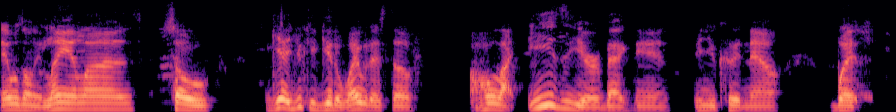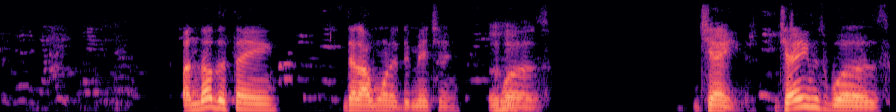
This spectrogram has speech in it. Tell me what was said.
It was only landlines. So yeah, you could get away with that stuff a whole lot easier back then than you could now. But another thing that I wanted to mention mm-hmm. was James. James was,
